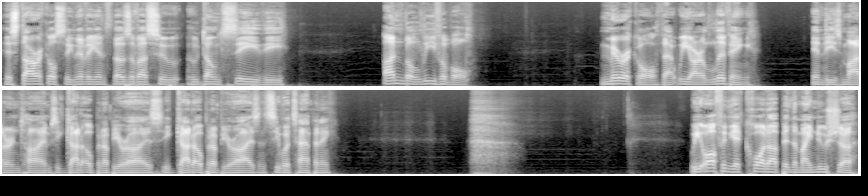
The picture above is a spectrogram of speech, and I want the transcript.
historical significance, those of us who who don't see the unbelievable miracle that we are living in these modern times, you got to open up your eyes. You got to open up your eyes and see what's happening. We often get caught up in the minutia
